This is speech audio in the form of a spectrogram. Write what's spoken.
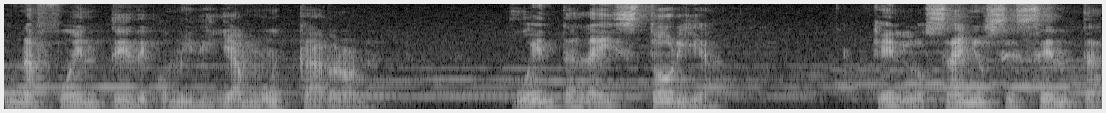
una fuente de comidilla muy cabrona. Cuenta la historia que en los años 60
